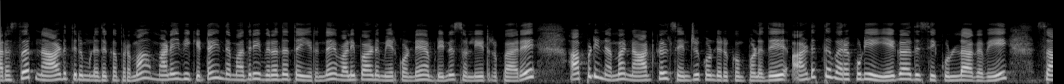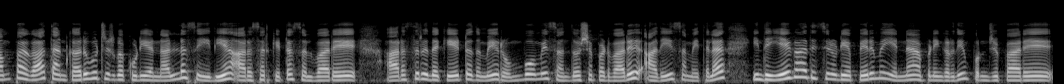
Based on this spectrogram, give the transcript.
அரசர் நாடு திரும்பினதுக்கு அப்புறமா மனைவி கிட்ட இந்த மாதிரி விரதத்தை இருந்தேன் வழிபாடு மேற்கொண்டேன் அப்படின்னு சொல்லிட்டு இருப்பாரு அப்படி நம்ம நாட்கள் சென்று கொண்டிருக்கும் பொழுது அடுத்து வரக்கூடிய ஏகாதசிக்குள்ளாகவே சம்பகா தன் கருவுற்றிருக்கக்கூடிய நல்ல செய்தியை அரசர்கிட்ட சொல்வாரு. அரசர் இதை கேட்டதுமே ரொம்பவுமே சந்தோஷப்படுவாரு. அதே சமயத்துல இந்த ஏகாதசியினுடைய பெருமை என்ன அப்படிங்கிறதையும் புரிஞ்சுப்பாரு.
